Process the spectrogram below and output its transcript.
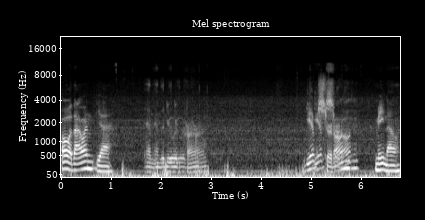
oh, that one? Yeah. And and the dude with perm. Do you have a shirt on? Me now.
